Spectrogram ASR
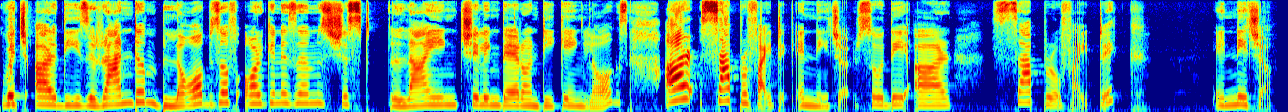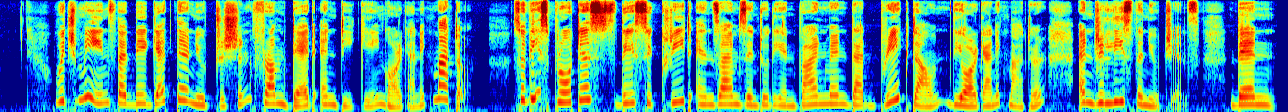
which are these random blobs of organisms just lying, chilling there on decaying logs, are saprophytic in nature. So they are saprophytic in nature, which means that they get their nutrition from dead and decaying organic matter. So these protists, they secrete enzymes into the environment that break down the organic matter and release the nutrients. Then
